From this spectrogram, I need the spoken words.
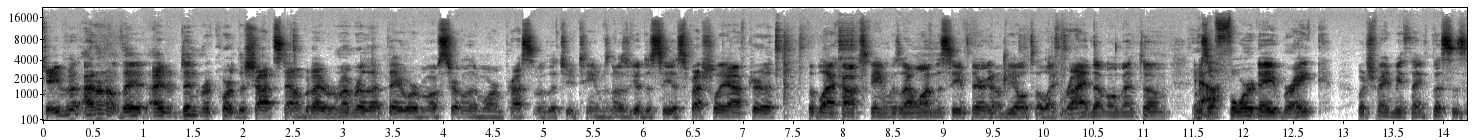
gave it. I don't know. They I didn't record the shots down, but I remember that they were most certainly the more impressive of the two teams, and it was good to see, especially after the Blackhawks game, because I wanted to see if they were going to be able to like ride that momentum. It was Yeah. a four day break, which made me think this is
